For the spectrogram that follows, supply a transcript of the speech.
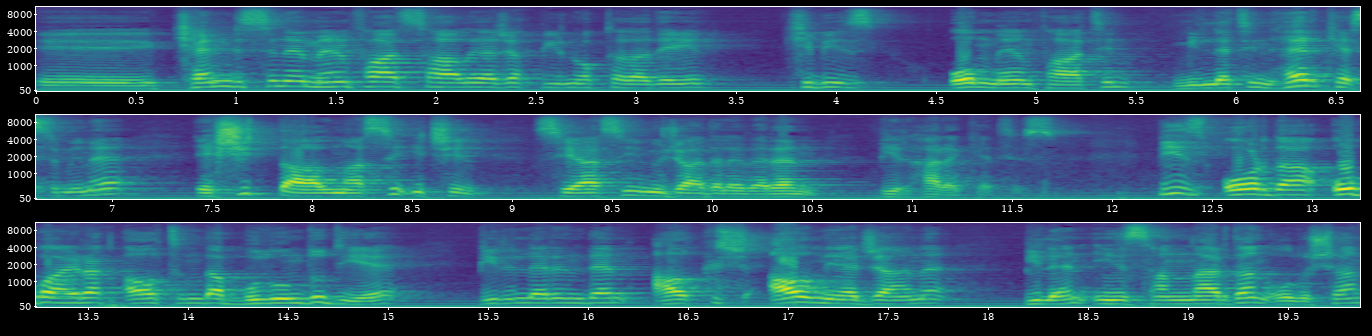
Ee, kendisine menfaat sağlayacak bir noktada değil ki biz o menfaatin milletin her kesimine eşit dağılması için siyasi mücadele veren bir hareketiz. Biz orada o bayrak altında bulundu diye birilerinden alkış almayacağını bilen insanlardan oluşan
